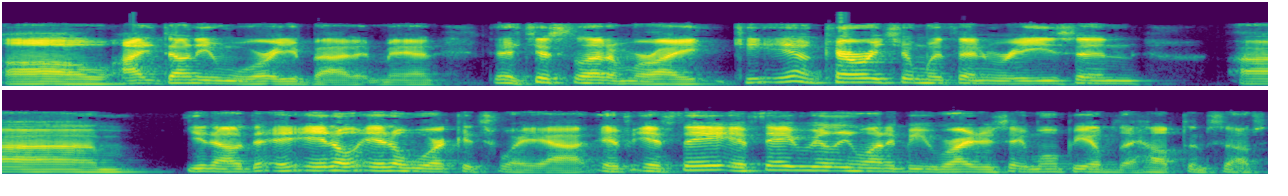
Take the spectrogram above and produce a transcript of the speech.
Oh, I don't even worry about it, man. Just let them write. You encourage them within reason. Um, you know, it'll it'll work its way out. If if they if they really want to be writers, they won't be able to help themselves.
